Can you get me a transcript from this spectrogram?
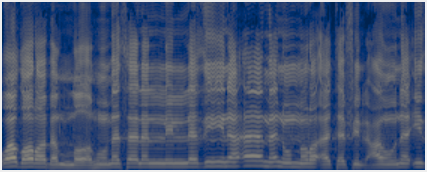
وضرب الله مثلا للذين آمنوا امرأة فرعون إذ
